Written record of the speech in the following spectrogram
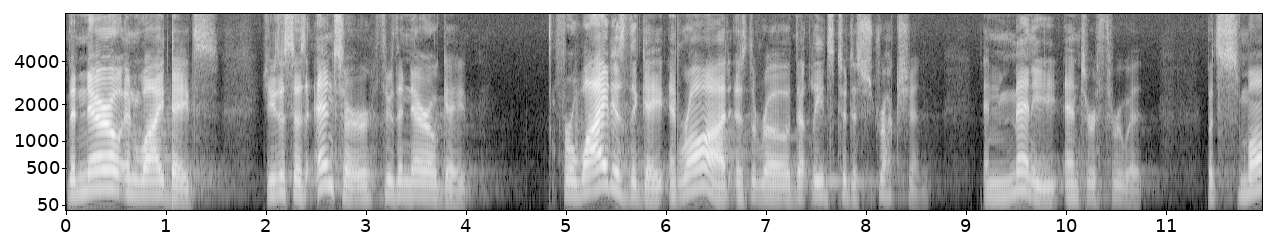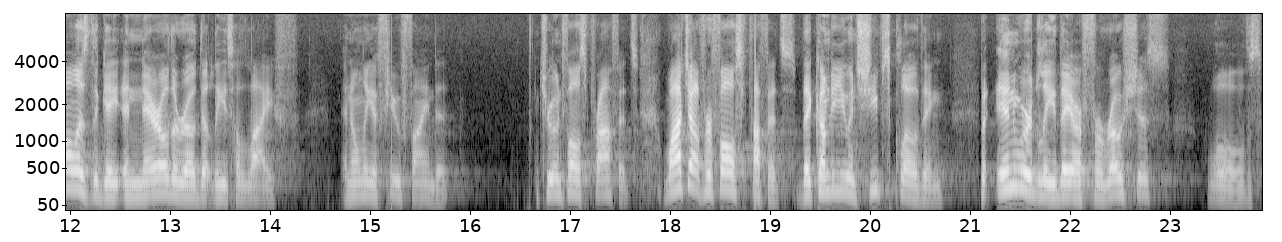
The narrow and wide gates. Jesus says, Enter through the narrow gate. For wide is the gate, and broad is the road that leads to destruction, and many enter through it. But small is the gate, and narrow the road that leads to life, and only a few find it. True and false prophets. Watch out for false prophets. They come to you in sheep's clothing, but inwardly they are ferocious wolves.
